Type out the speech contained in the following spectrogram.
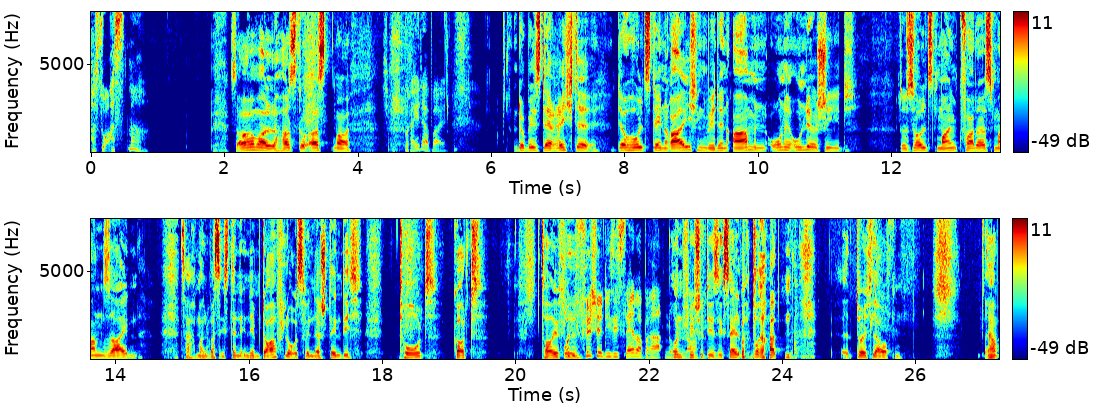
Hast du Asthma? sag mal, hast du Asthma? Ich habe Spray dabei. Du bist der Rechte, du holst den Reichen wie den Armen ohne Unterschied. Du sollst mein Vatersmann sein. Sag mal, was ist denn in dem Dorf los, wenn da ständig Tod, Gott, Teufel Und und, Fische, die sich selber braten. rumlaufen. Fische, die sich selber braten, durchlaufen? Ja,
